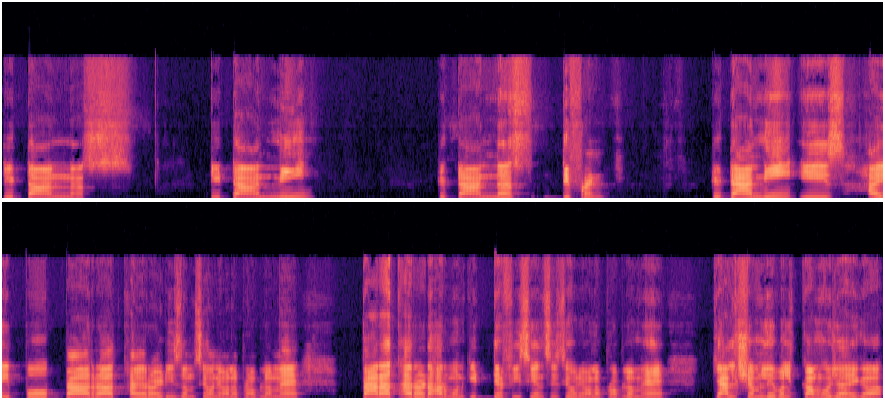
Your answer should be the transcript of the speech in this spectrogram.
tetanus. Titani tetanus different tetany is hypoparathyroidism से होने वाला प्रॉब्लम है। पैराथायरॉयड हार्मोन की डेफिशिएंसी से होने वाला प्रॉब्लम है। कैल्शियम लेवल कम हो जाएगा।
